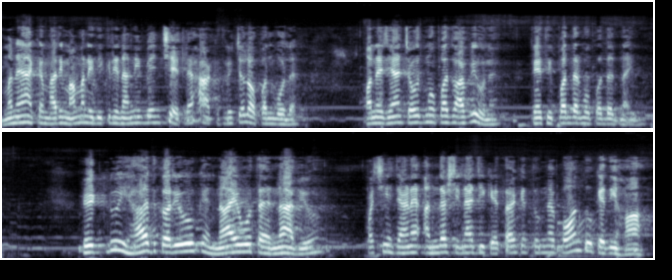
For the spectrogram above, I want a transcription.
મને આ કે મારી મામાની દીકરી નાની બેન છે એટલે હા કીધું ચલો પણ બોલે. અને જ્યાં ચૌદમું પદ આવ્યું ને, ત્યાંથી પંદરમું પદ જ ના એટલું યાદ કર્યું કે ના આવ્યું તો ના આવ્યું. પછી જાણે અંદર શ્રીનાજી કહેતા કે તમને કોણ તું? કહેતી, હા.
